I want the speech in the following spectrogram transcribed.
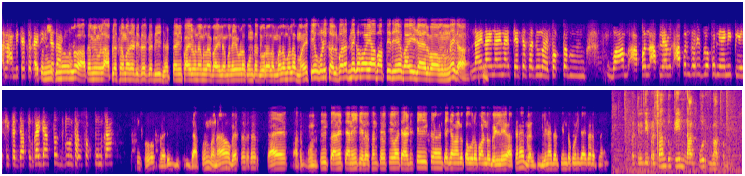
आणि आम्ही त्याचं काही आता मी रिश्तेदार म्हणलो. आता मी म्हणलं आपल्या समाजासाठी तर कधी झट्टाने पाहिलो नाही मला बाईला. मला एवढा कोणता जोर आला? मला मला मला ते कोणी कल्पनाच नाही का बाबा या बाबतीत हे बाई जाईल बाबा म्हणून नाही का? नाही नाही नाही नाही. त्याच्यासाठी नाही. फक्त बा आपण आपल्याला आपण गरीब लोक नेहमी पीएससीतच जातो. काही जास्त दूर जाऊ शकतो का? हो घरी जातून म्हणा घर तर तर काय? आता गुंती त्याने त्याने केलं असेल तेव्हा तेव्हा त्यासाठी ते त्याच्यामागे कौरव पांडव भिडले? असं नाही. गलती बिना गलतीनं तर कोणी काय करत नाही. प्रतिनिधी प्रशांत दुके नागपूर विभाग प्रमुख.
